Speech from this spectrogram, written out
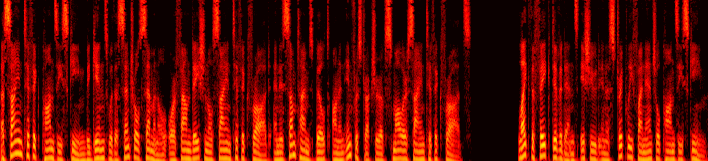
A scientific Ponzi scheme begins with a central seminal or foundational scientific fraud and is sometimes built on an infrastructure of smaller scientific frauds. Like the fake dividends issued in a strictly financial Ponzi scheme,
